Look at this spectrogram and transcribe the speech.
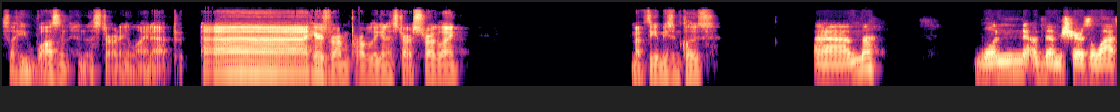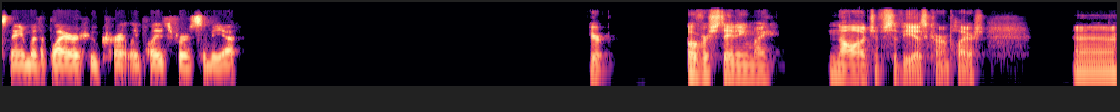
so he wasn't in the starting lineup. Uh, here's where I'm probably going to start struggling. You have to give me some clues. Um, one of them shares a last name with a player who currently plays for Sevilla. You're overstating my knowledge of Sevilla's current players. Uh,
